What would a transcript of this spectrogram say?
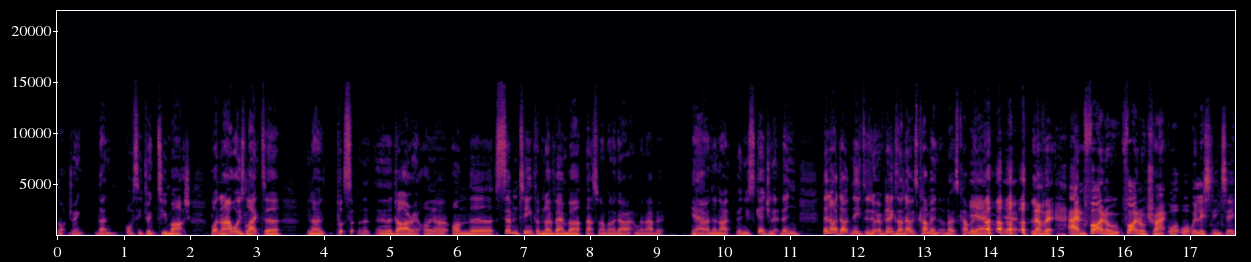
not drink than obviously drink too much. But then I always like to, you know, put something in the diary. Oh, you know, on the 17th of November, that's when I'm going to go out. I'm going to have it. Yeah. know, and then I then you schedule it. Then then I don't need to do it every day because I know it's coming. I know it's coming. Yeah, yeah, love it. And final, final track. What what we're listening to?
